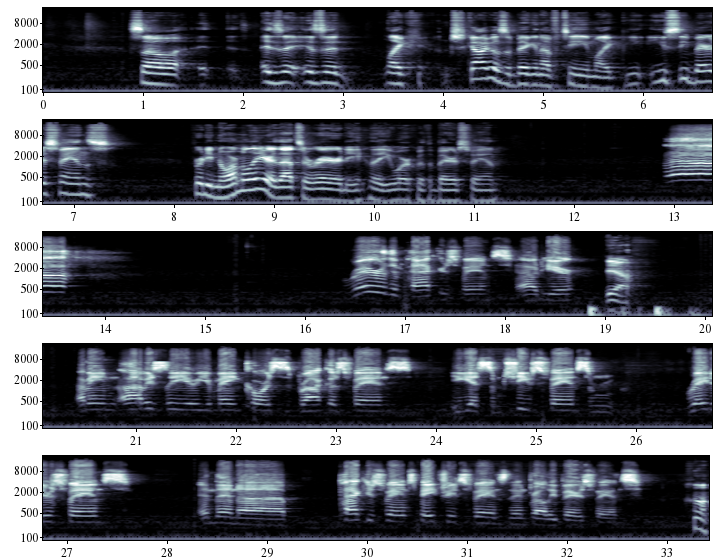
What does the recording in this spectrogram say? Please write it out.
So, is it is it like Chicago's a big enough team? Like you, you see Bears fans pretty normally, or that's a rarity that you work with a Bears fan? Uh, rarer than Packers fans out here. Yeah. I mean, obviously, your, your main course is Broncos fans. You get some Chiefs fans, some Raiders fans, and then uh, Packers fans, Patriots fans, and then probably Bears fans. Huh.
